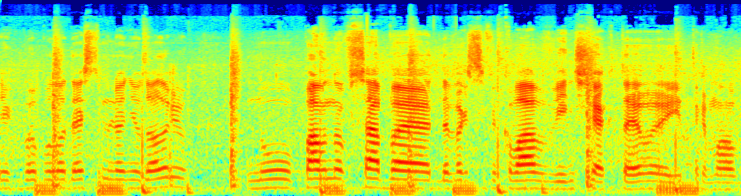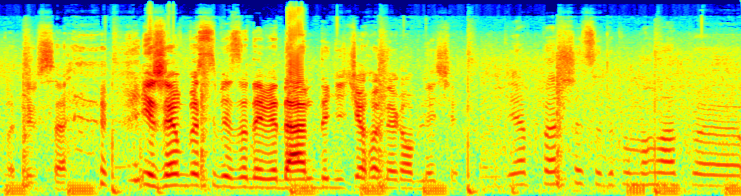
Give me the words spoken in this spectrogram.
Якби було 10 мільйонів доларів, ну, певно, в себе диверсифікував в інші активи і тримав би ти все. І жив би собі за дивіденди, нічого не роблячи. Я б перше це допомогла б е,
